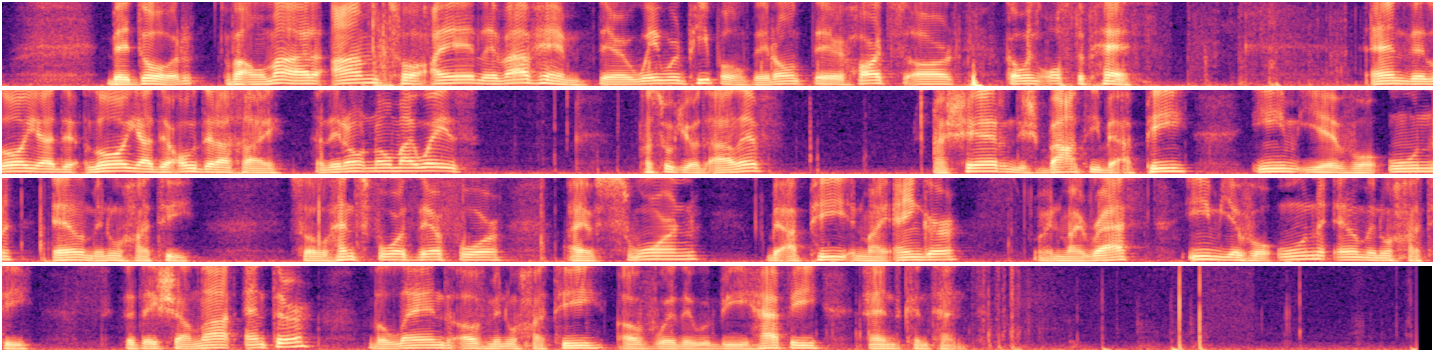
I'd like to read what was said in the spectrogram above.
Bedor, va'omar am to'e levavhem. They're wayward people. They don't, their hearts are going off the path. And velo yade'u and they don't know my ways. Pasuk Yod Aleph, Asher nishba'ti be'api im yevo'un el menuhati. So henceforth, therefore, I have sworn be'api in my anger or in my wrath, im yevo'un el menuhati, that they shall not enter the land of menuhati, of where they would be happy and content.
